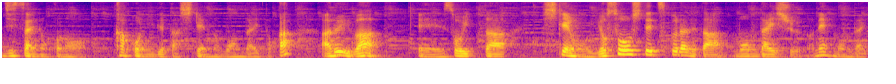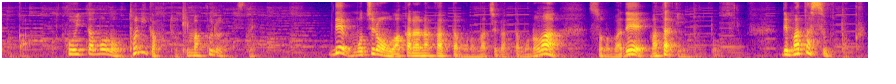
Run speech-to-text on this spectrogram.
実際のこの過去に出た試験の問題とかあるいは、えー、そういった試験を予想して作られた問題集のね問題とかこういったものをとにかく解きまくるんですね。でもちろん分からなかったもの間違ったものはその場でまたインプットをする。でまたすぐ解く。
